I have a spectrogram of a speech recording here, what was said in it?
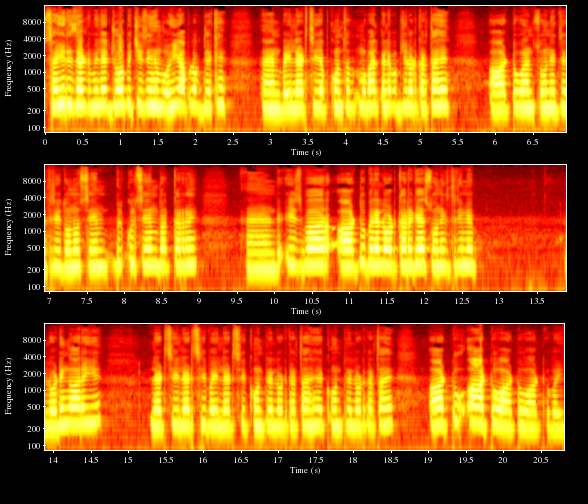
सही रिज़ल्ट मिले। जो भी चीज़ें हैं, वही आप लोग देखें। एंड भाई लेट्स सी अब कौन सा मोबाइल पहले पबजी लोड करता है। R two and Sony X three दोनों सेम बिल्कुल सेम वर्क कर रहे हैं। एंड इस बार आर टू पहले लोड कर गया। सोन एक्स थ्री में लोडिंग आ रही है। लेट्स सी लेट्स सी भाई लेट्स सी कौन प्ले लोड करता है, कौन प्ले लोड करता है। R two R two R two R two भाई।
